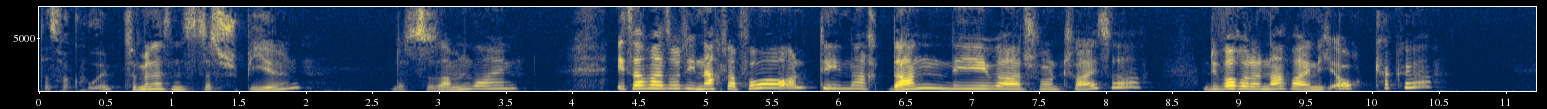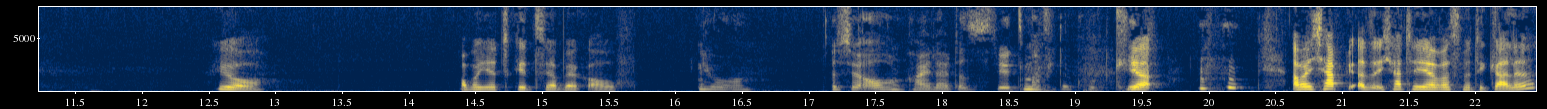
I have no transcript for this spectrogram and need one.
das war cool. Zumindest das Spielen, das Zusammensein. Ich sag mal so, die Nacht davor und die Nacht dann, die war schon scheiße. Und die Woche danach war eigentlich auch kacke. Ja. Aber jetzt geht's ja bergauf. Ja, ist ja auch ein Highlight, dass es dir jetzt mal wieder gut geht. Ja. Aber ich habe, also ich hatte ja was mit der Galle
